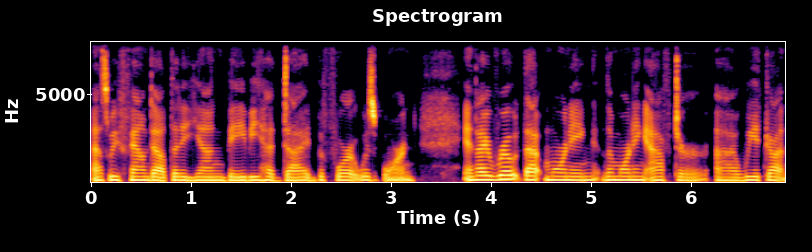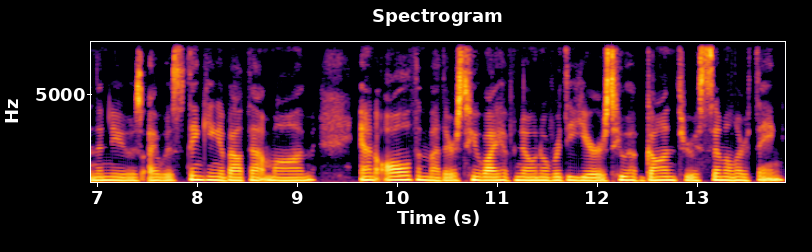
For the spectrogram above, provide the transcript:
as we found out that a young baby had died before it was born. And I wrote that morning, the morning after uh, we had gotten the news, I was thinking about that mom and all the mothers who I have known over the years who have gone through a similar thing.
